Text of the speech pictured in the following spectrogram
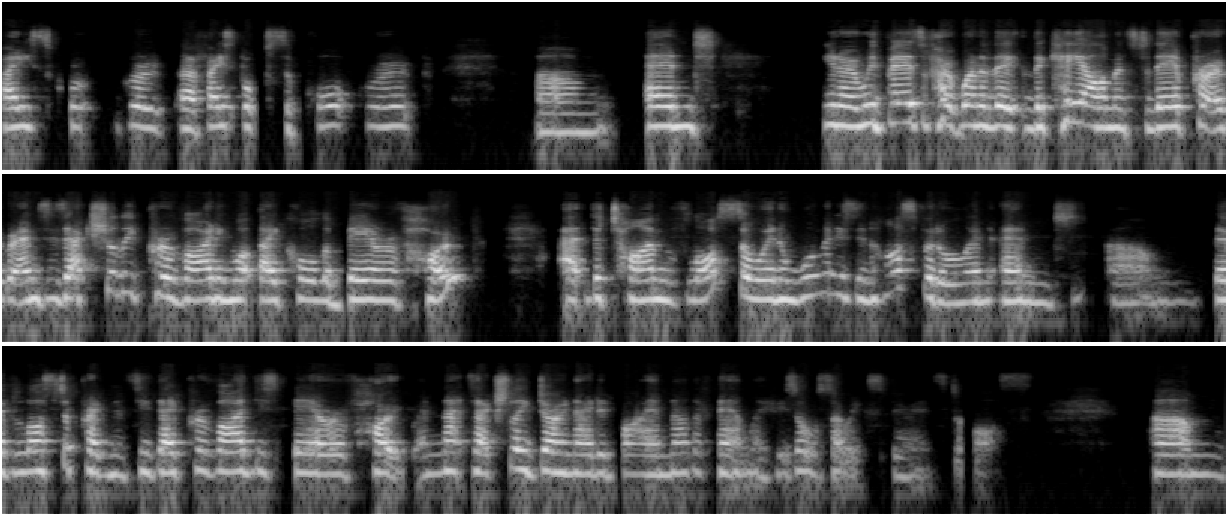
face group, uh, Facebook support group. Um, and, you know, with Bears of Hope, one of the, the key elements to their programs is actually providing what they call a bear of hope at the time of loss. So when a woman is in hospital and, and um, they've lost a pregnancy, they provide this bear of hope. And that's actually donated by another family who's also experienced a loss. Um,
